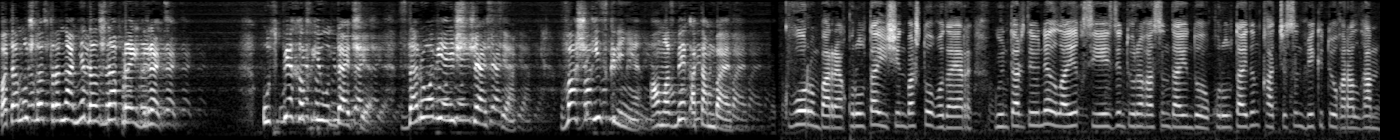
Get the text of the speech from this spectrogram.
потому что страна не должна проиграть. Успехов и удачи, здоровья и счастья. Ваш искренне Алмазбек Атамбаев. Кворум бар. Курултай ишин баштоого даяр. Күн тартибине ылайык съездин төрагасын дайындоо курултайдын катчысын бекитүү каралган.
